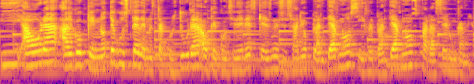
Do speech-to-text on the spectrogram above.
Y ahora algo que no te guste de nuestra cultura o que consideres que es necesario plantearnos y replantearnos para hacer un cambio.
